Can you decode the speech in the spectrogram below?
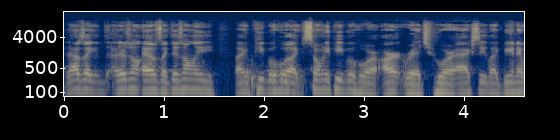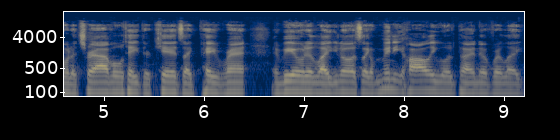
and I was like, there's, only, I was like, there's only like people who like so many people who are art rich, who are actually like being able to travel, take their kids, like pay rent, and be able to like, you know, it's like a mini Hollywood kind of where like,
